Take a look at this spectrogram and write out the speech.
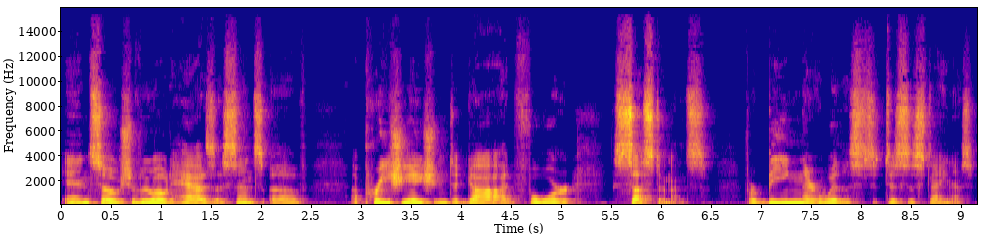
And so Shavuot has a sense of appreciation to God for sustenance, for being there with us to sustain us.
